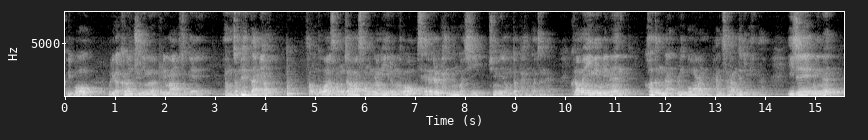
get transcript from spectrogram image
그리고 우리가 그런 주님을 우리 마음속에 영접했다면 성부와 성자와 성령의 이름으로 세례를 받는 것이 주님을 영접하는 거잖아요. 그러면 이미 우리는 거듭난, reborn 한 사람들입니다. 이제 우리는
